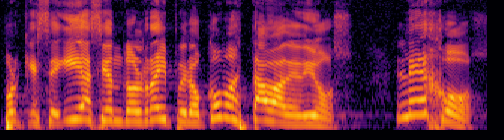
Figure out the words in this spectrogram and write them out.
Porque seguía siendo el rey, pero ¿cómo estaba de Dios? Lejos.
